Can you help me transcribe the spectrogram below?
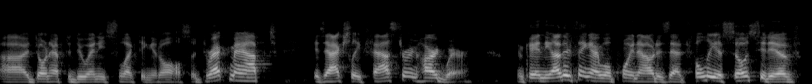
uh, don't have to do any selecting at all. So direct mapped is actually faster in hardware. Okay, and the other thing I will point out is that fully associative,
